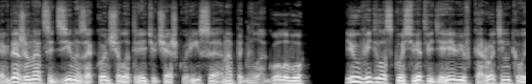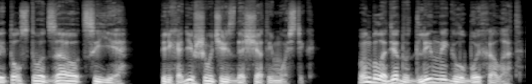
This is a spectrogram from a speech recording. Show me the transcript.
Когда жена Цидзина закончила третью чашку риса, она подняла голову и увидела сквозь ветви деревьев коротенького и толстого Цао Цие, переходившего через дощатый мостик. Он был одет в длинный голубой халат.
